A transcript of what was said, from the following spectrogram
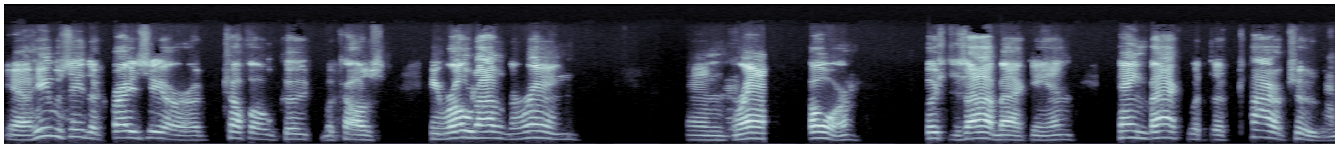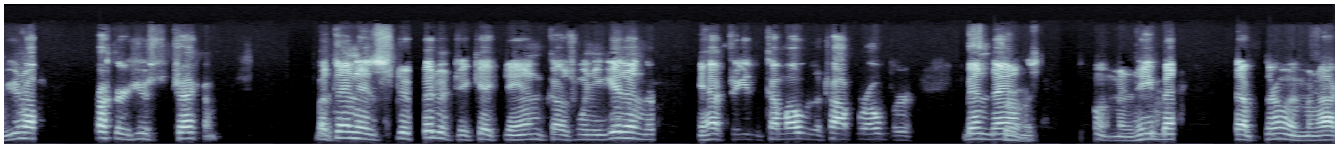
Yeah, he was either crazy or a tough old coot because he rolled out of the ring and ran door, pushed his eye back in, came back with the tire tube. You know, truckers used to check them. But then his stupidity kicked in because when you get in the, you have to either come over the top rope or bend down sure. him. And he bent up through him, and I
